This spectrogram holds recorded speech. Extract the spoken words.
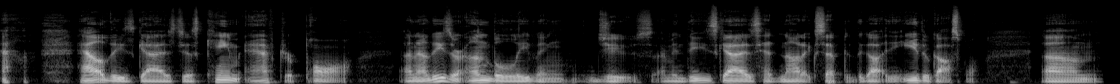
how these guys just came after Paul uh, now, these are unbelieving Jews. I mean, these guys had not accepted the either gospel. Um,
